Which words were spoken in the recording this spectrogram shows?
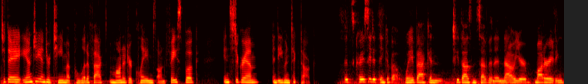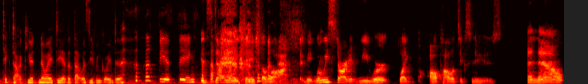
Today, Angie and her team at PolitiFact monitor claims on Facebook, Instagram, and even TikTok. It's crazy to think about way back in 2007, and now you're moderating TikTok. You had no idea that that was even going to be a thing. it's definitely changed a lot. I mean, when we started, we were like all politics news. And now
